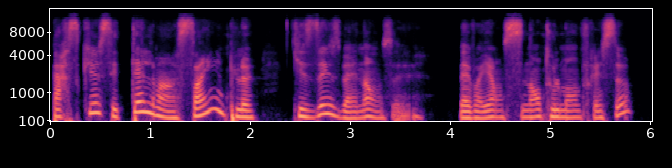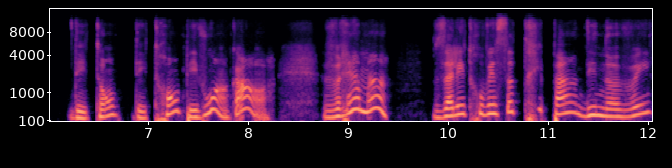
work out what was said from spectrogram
parce que c'est tellement simple qui se disent ben non, ben voyons, sinon tout le monde ferait ça. Des, des trompez-vous encore? Vraiment, vous allez trouver ça tripant d'innover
